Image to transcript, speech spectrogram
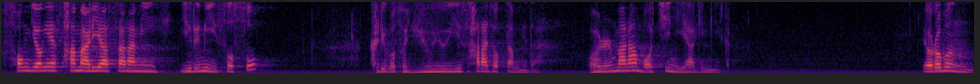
성경에 사마리아 사람이 이름이 있었소? 그리고서 유유히 사라졌답니다. 얼마나 멋진 이야기입니까? 여러분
